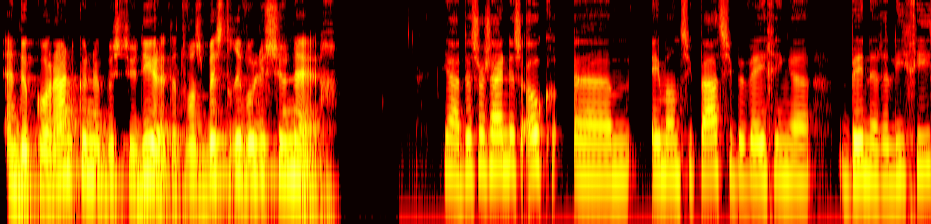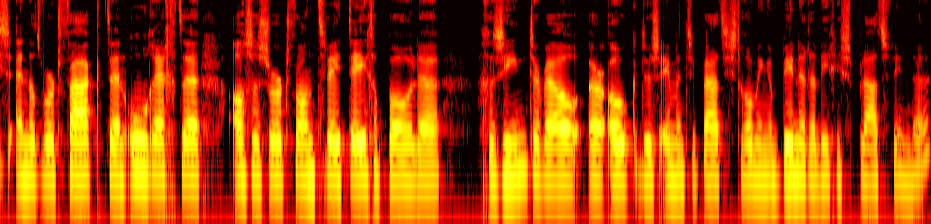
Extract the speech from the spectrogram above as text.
en de Koran kunnen bestuderen. Dat was best revolutionair. Ja, dus er zijn dus ook um, emancipatiebewegingen binnen religies. En dat wordt vaak ten onrechte als een soort van twee tegenpolen gezien. Terwijl er ook dus emancipatiestromingen binnen religies plaatsvinden.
